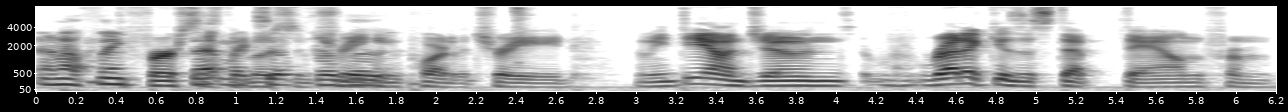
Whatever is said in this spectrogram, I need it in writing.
and I think first that is the makes most intriguing the part of the trade. I mean, Deion Jones, Reddick is a step down from.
